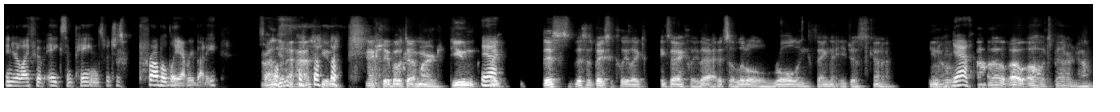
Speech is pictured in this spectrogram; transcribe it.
in your life who have aches and pains, which is probably everybody. So. I was gonna ask you actually about that, Marge. Do you Yeah. like this? This is basically like exactly that. It's a little rolling thing that you just kind of, you know, yeah, oh, oh, oh, oh, it's better now.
